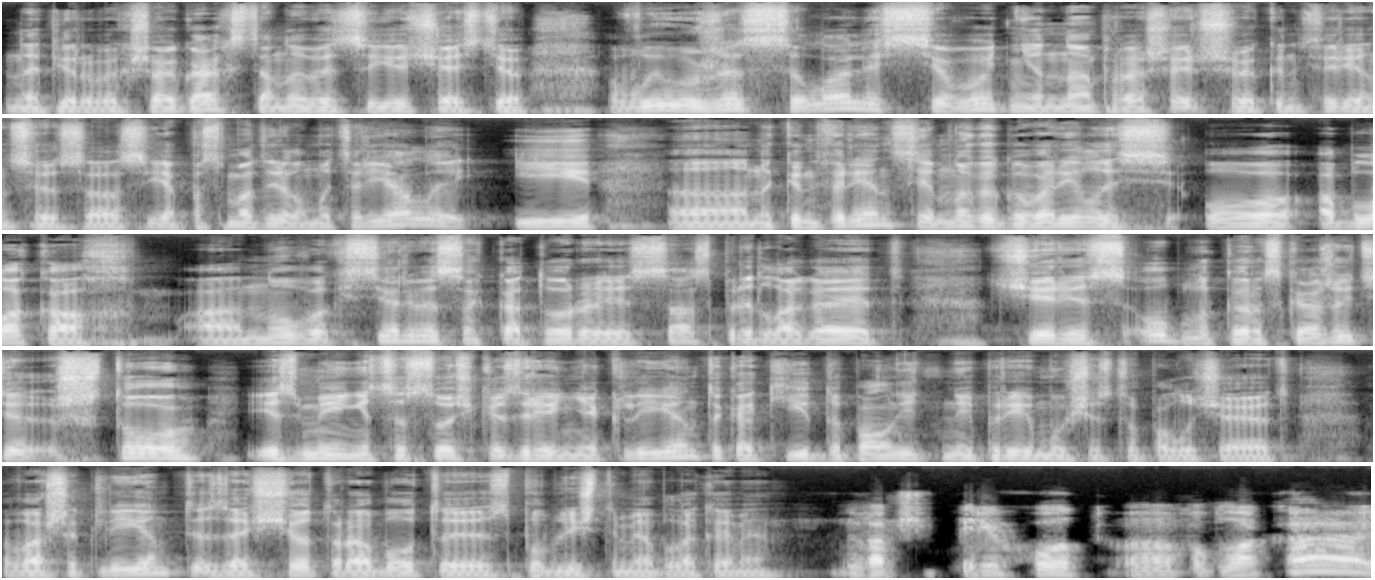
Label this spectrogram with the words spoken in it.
на первых шагах становится ее частью. Вы уже ссылались сегодня на прошедшую конференцию САС. Я посмотрел материалы, и э, на конференции много говорилось о облаках, о новых сервисах, которые SaaS предлагает через облако. Расскажите, что изменится с точки зрения клиента, какие дополнительные преимущества получают ваши клиенты за счет работы с публичными облаками? Вообще переход э, в облака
